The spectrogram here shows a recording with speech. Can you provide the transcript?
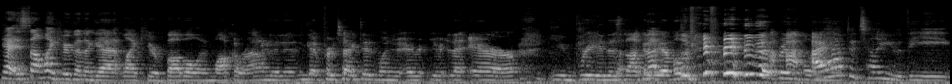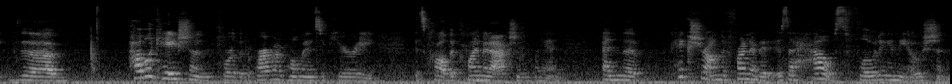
yeah, it's not like you're gonna get like your bubble and walk around in it and get protected when your your the air you breathe is not gonna be able to be breathed. breathable I, I have to tell you the the publication for the Department of Homeland Security. It's called the Climate Action Plan, and the picture on the front of it is a house floating in the ocean.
